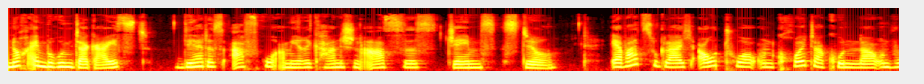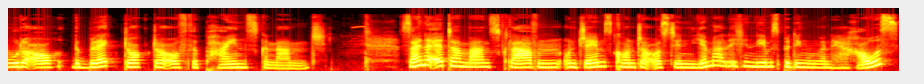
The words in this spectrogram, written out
Noch ein berühmter Geist, der des afroamerikanischen Arztes James Still. Er war zugleich Autor und Kräuterkunder und wurde auch The Black Doctor of the Pines genannt. Seine Eltern waren Sklaven und James konnte aus den jämmerlichen Lebensbedingungen heraus,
